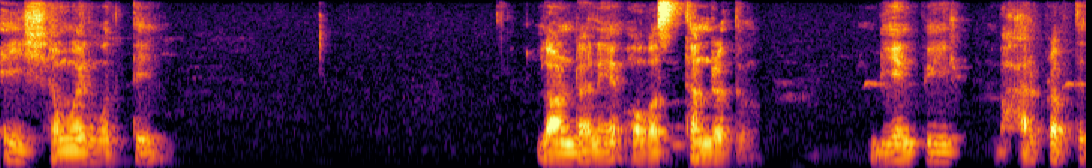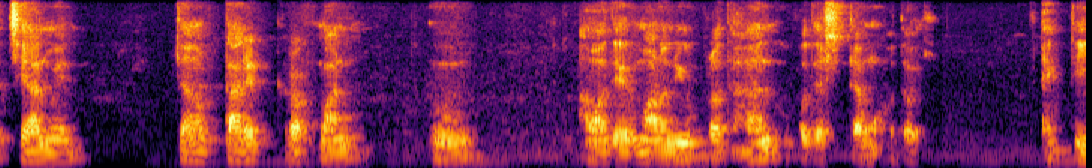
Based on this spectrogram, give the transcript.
এই সময়ের মধ্যে লন্ডনে অবস্থানরত বিএনপির ভারপ্রাপ্ত চেয়ারম্যান জনাব তারেক রহমান আমাদের মাননীয় প্রধান উপদেষ্টা মহোদয় একটি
